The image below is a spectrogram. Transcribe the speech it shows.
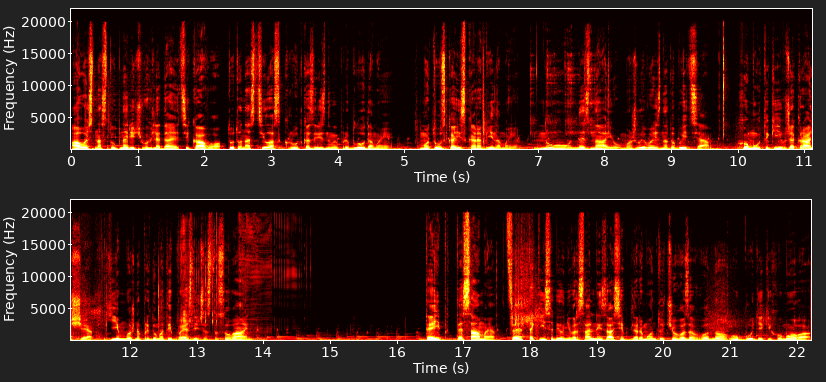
А ось наступна річ виглядає цікаво. Тут у нас ціла скрутка з різними приблудами. Мотузка із карабінами. Ну, не знаю, можливо, і знадобиться. Хомутики вже краще, їм можна придумати безліч застосувань. Тейп те саме. Це такий собі універсальний засіб для ремонту чого завгодно у будь-яких умовах.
